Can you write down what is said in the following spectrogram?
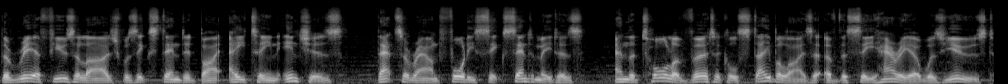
the rear fuselage was extended by 18 inches, that's around 46 centimetres, and the taller vertical stabilizer of the Sea Harrier was used.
